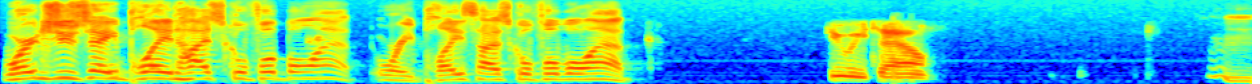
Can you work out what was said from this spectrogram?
Where did you say he played high school football at, or he plays high school football at? Hueytown. Hmm.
